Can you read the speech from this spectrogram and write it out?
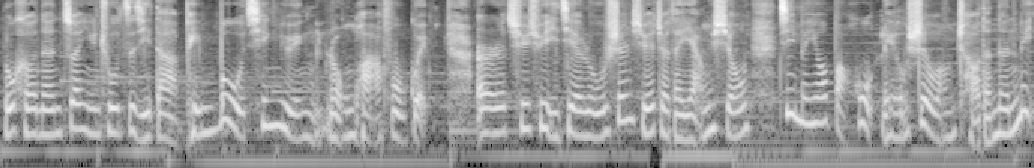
如何能钻营出自己的平步青云、荣华富贵。而区区一介儒生学者的杨雄，既没有保护刘氏王朝的能力，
